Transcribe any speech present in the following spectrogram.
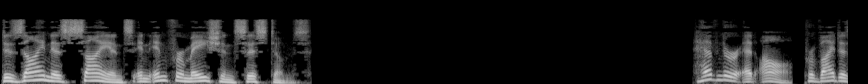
Design as science in information systems Hevner et al. provide a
